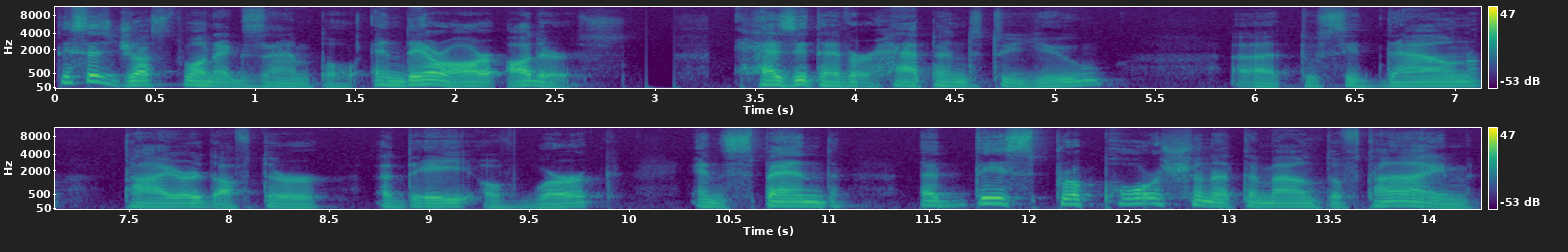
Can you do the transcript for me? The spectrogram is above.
This is just one example, and there are others. Has it ever happened to you uh, to sit down tired after a day of work and spend a disproportionate amount of time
